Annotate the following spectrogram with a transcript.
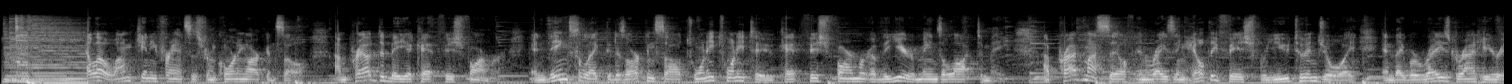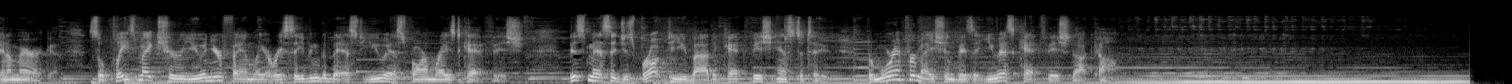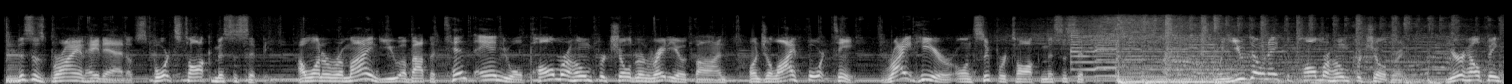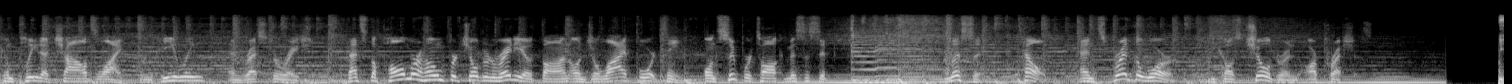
Hello, I'm Kenny Francis from Corning, Arkansas. I'm proud to be a catfish farmer, and being selected as Arkansas 2022 Catfish Farmer of the Year means a lot to me. I pride myself in raising healthy fish for you to enjoy, and they were raised right here in America. So please make sure you and your family are receiving the best U.S. farm raised catfish. This message is brought to you by the Catfish Institute. For more information, visit uscatfish.com. This is Brian Haydad of Sports Talk Mississippi. I want to remind you about the 10th annual Palmer Home for Children Radiothon on July 14th, right here on Super Talk Mississippi. When you donate to Palmer Home for Children, you're helping complete a child's life through healing and restoration. That's the Palmer Home for Children Radiothon on July 14th on Super Talk Mississippi. Listen, help, and spread the word because children are precious.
